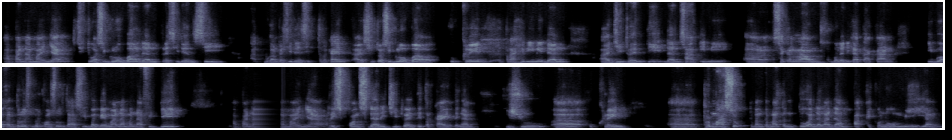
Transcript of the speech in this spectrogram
apa namanya situasi global dan presidensi bukan presidensi terkait uh, situasi global Ukraine terakhir ini dan uh, G20 dan saat ini uh, second round boleh dikatakan ibu akan terus berkonsultasi bagaimana menavigate apa namanya respons dari G20 terkait dengan isu uh, Ukraine Eh, termasuk teman-teman tentu adalah dampak ekonomi yang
